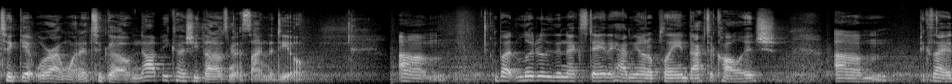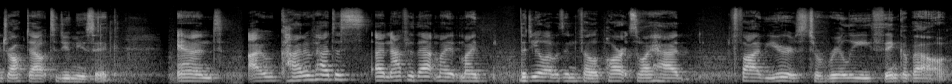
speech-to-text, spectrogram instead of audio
to get where I wanted to go, not because she thought I was gonna sign the deal. Um, but literally the next day, they had me on a plane back to college um, because I had dropped out to do music, and I kind of had to. And after that, my my the deal I was in fell apart. So I had five years to really think about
